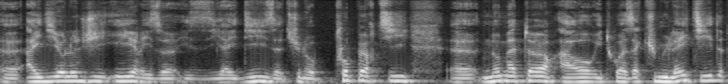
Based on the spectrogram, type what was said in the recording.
uh, ideology here is uh, is the idea that you know property, uh, no matter how it was accumulated,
